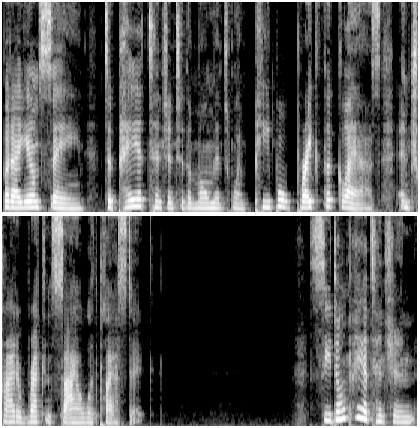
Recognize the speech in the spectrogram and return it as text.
But I am saying to pay attention to the moments when people break the glass and try to reconcile with plastic. See, don't pay attention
